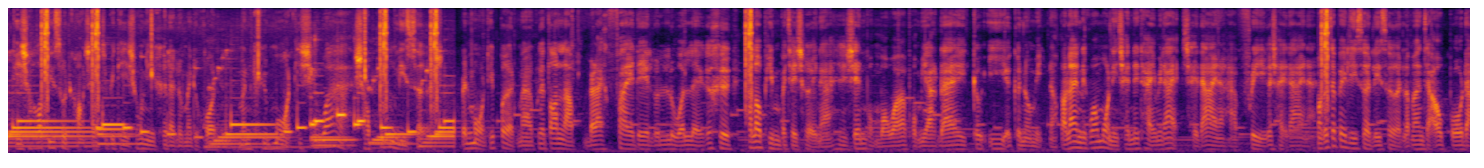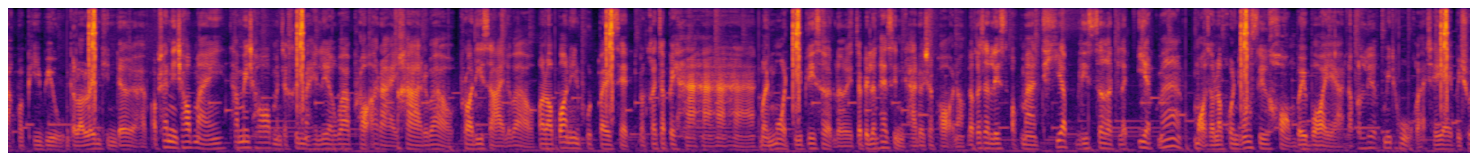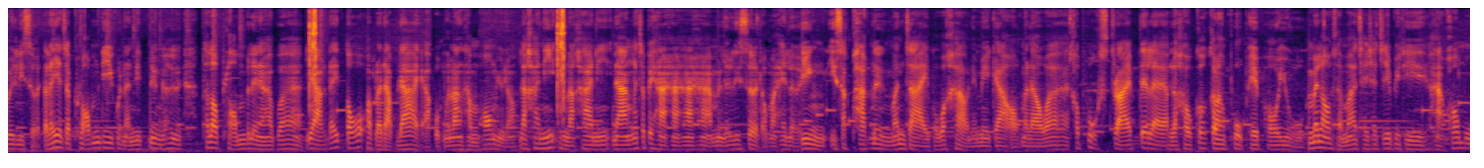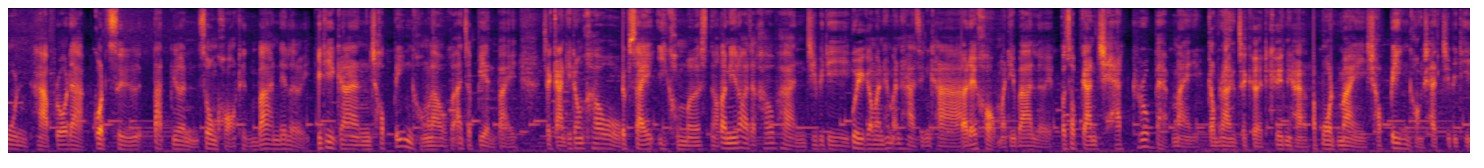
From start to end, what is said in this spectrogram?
ดที่ชอบที่สุดของ ChatGPT ช่วงนี้คืออะไรรู้ไหมทุกคน มันคือโหมดที่ชื่อว่า Shopping Research เป็นโหมดที่เปิดมาเพื่อต้อนรับ Black Friday ล้วนๆ เลยก็คือ ถ้าเราพิมพ์ไปเฉยๆนะ อย่างเช่นผมบอกว่าผมอยากได้เก้าอี้ ergonomic เนาะตอนแรกนึกว่าโหมดนี้ใช้ในไทยไม่ได้ใช้ได้นะครับ ฟรีก็ใช้ได้นะ มันก็จะไป Research Research แล้วมันจะเอา Product มา Preview กับเราเล่น Tinder ครับออปชันนี้ชอบไหมถ้าไม่ชอบมันจะขึ้นมาให้เลือกว่าเพราะอะไรราคาหรือเปล่าเพราะดีไซน์หรือเปล่าพอเราป้อน input ไปเสร็จมันก็จะไปหาหาหาหาเหมือนโหมด deep research เลยจะเป็นเรื่องแค่สินค้าโดยเฉพาะเนาะแล้วก็จะ list ออกมาเทียบ research ละเอียดมาก เหมาะสำหรับคนที่ต้องซื้อของบ่อยๆอะแล้วก็เลือกไม่ถูกอะใช้ AI ไปช่วย research แต่ถ้าอยากจะพร้อมดีกว่านั้นนิดนึงก็คือ ถ้าเราพร้อมไปเลยนะครับว่าอยากได้โต๊ะปรับระดับได้อะผมกำลังทำห้องอยู่เนาะราคานี้ถึงราคานี้นางก็จะไปหาหาหาหามันเลย research ออกมาให้เลยยิ่งอีกสักพักหนึ่งมั่นใจเพราะว่าข่าวในอเมริกาออกมาแล้วว่าเขาผูก Stripe ได้แล้ว แล้วเขาก็กำลังผูก PayPal อยู่ทำให้เราสามารถใช้ ChatGPT หาข้อมูล หา Product กดซื้อตัดเงินส่งของถึงบ้านได้เลย วิธีการช้อปปิ้งของเราก็อาจจะเปลี่ยนไป จากการที่ต้องเข้าเว็บไซต์อีคอมเมิร์ซเนาะตอนนี้เราอาจจะเข้าผ่าน GPT คุยกับมันให้มันหาสินค้าเราได้ของมาที่บ้านเลย ประสบการณ์แชทรูปแบบใหม่กำลังจะเกิดขึ้นครับโหมดใหม่ช้อปปิ้งของ ChatGPT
